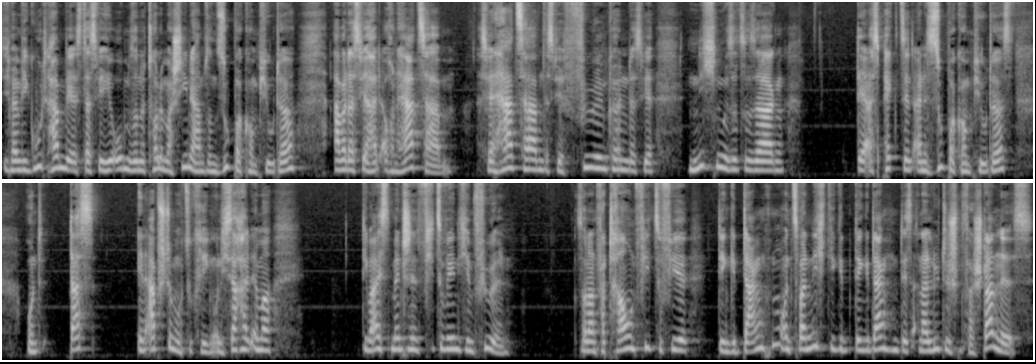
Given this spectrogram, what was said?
ich meine, wie gut haben wir es, dass wir hier oben so eine tolle Maschine haben, so einen Supercomputer, aber dass wir halt auch ein Herz haben. Dass wir ein Herz haben, dass wir fühlen können, dass wir nicht nur sozusagen der Aspekt sind eines Supercomputers und das in Abstimmung zu kriegen. Und ich sage halt immer, die meisten Menschen sind viel zu wenig im Fühlen, sondern vertrauen viel zu viel den Gedanken und zwar nicht die, den Gedanken des analytischen Verstandes,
